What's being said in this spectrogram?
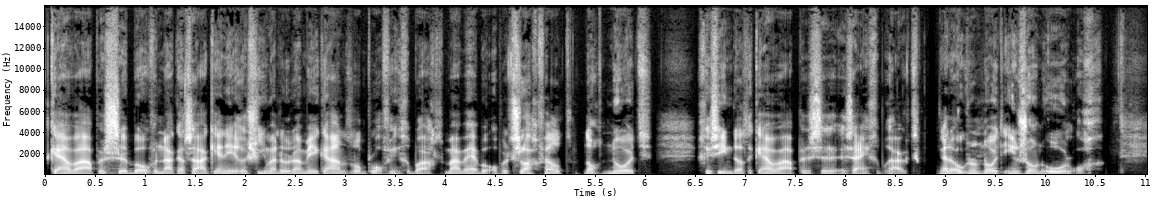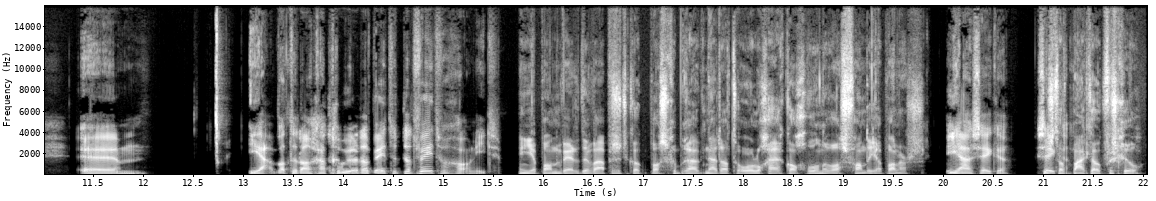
kernwapens eh, boven Nagasaki en Hiroshima door de Amerikanen tot ontploffing gebracht. Maar we hebben op het slagveld nog nooit gezien dat er kernwapens zijn gebruikt. En ook nog nooit in zo'n oorlog. Um, ja, wat er dan gaat gebeuren, dat weten, dat weten we gewoon niet. In Japan werden de wapens natuurlijk ook pas gebruikt nadat de oorlog eigenlijk al gewonnen was van de Japanners. Ja, zeker. Dus dat maakt ook verschil.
